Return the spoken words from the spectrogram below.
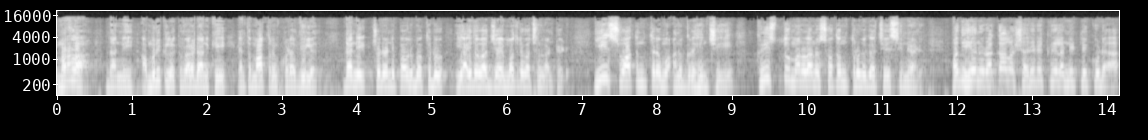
మరలా దాన్ని ఆ మురికిలోకి వెళ్ళడానికి ఎంత మాత్రం కూడా వీలేదు దాన్ని చూడండి పౌలు భక్తుడు ఈ ఐదవ అధ్యాయం మొదటి వచనంలో అంటాడు. ఈ స్వాతంత్రము అనుగ్రహించి క్రీస్తు మనలను స్వతంత్రులుగా చేసినాడు. పదిహేను రకాల శరీర క్రియలన్నింటినీ కూడా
